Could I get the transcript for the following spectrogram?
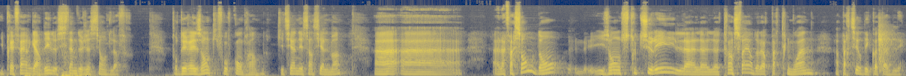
Ils préfèrent garder le système de gestion de l'offre pour des raisons qu'il faut comprendre, qui tiennent essentiellement à, à, à la façon dont ils ont structuré le transfert de leur patrimoine à partir des quotas de lait.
